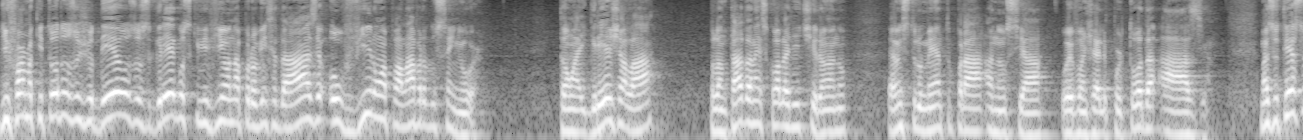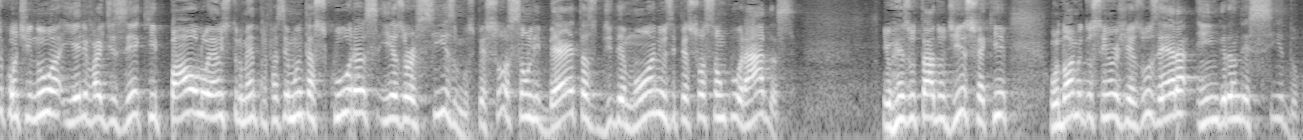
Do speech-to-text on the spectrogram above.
de forma que todos os judeus, os gregos que viviam na província da Ásia, ouviram a palavra do Senhor. Então a igreja lá, plantada na escola de Tirano, é um instrumento para anunciar o evangelho por toda a Ásia. Mas o texto continua e ele vai dizer que Paulo é um instrumento para fazer muitas curas e exorcismos. Pessoas são libertas de demônios e pessoas são curadas. E o resultado disso é que o nome do Senhor Jesus era engrandecido.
